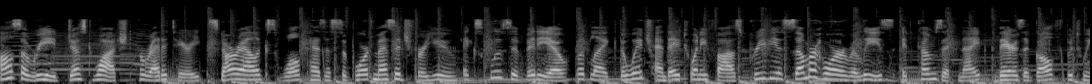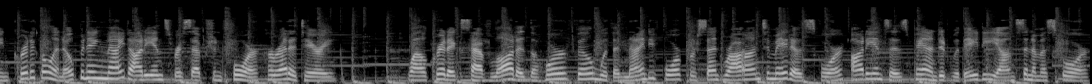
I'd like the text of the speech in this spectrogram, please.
Also read, just watched, Hereditary, star Alex Wolff has a support message for you, exclusive video, but like The Witch and A24's previous summer horror release, It Comes at Night, there's a gulf between critical and opening night audience reception for Hereditary. While critics have lauded the horror film with a 94% Rotten Tomatoes score, audiences panned it with 80 on Cinema Score.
